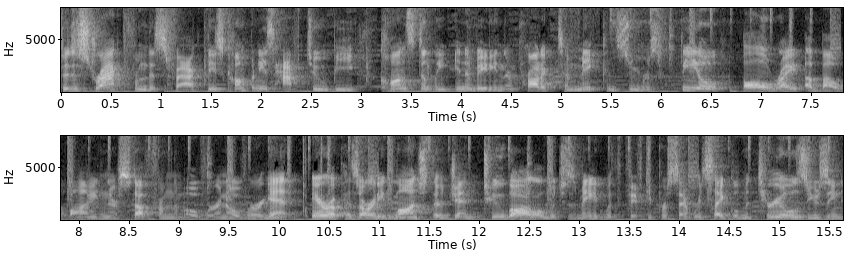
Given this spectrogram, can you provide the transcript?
To distract from this fact, these companies have to be constantly innovating their product to make consumers feel all right about buying their stuff from them over and over again. Air Up has already launched their Gen 2 bottle, which is made with 50% recycled materials using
